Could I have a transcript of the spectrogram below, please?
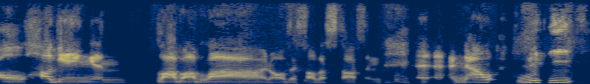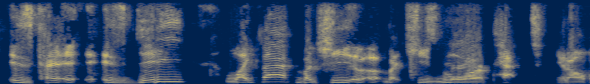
all hugging and blah blah blah and all this other stuff, and and, and now Nikki is kind of, is giddy like that, but she uh, but she's more pepped. You know,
